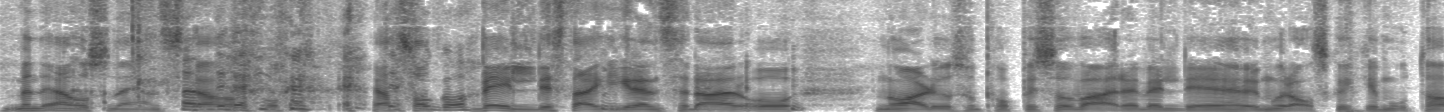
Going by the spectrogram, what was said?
men det er også det eneste jeg har fått. Jeg har satt veldig sterke grenser der. og Nå er det jo så poppis å være veldig moralsk og ikke motta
